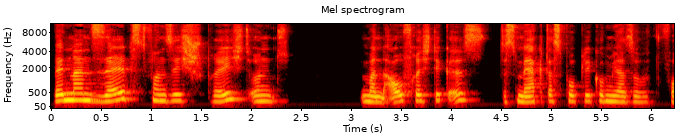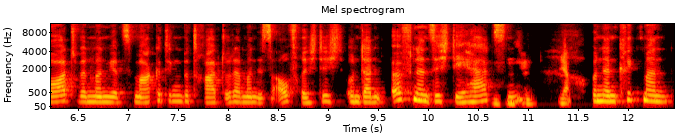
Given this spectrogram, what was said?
wenn man selbst von sich spricht und man aufrichtig ist, das merkt das Publikum ja sofort, wenn man jetzt Marketing betreibt oder man ist aufrichtig und dann öffnen sich die Herzen ja. und dann kriegt man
